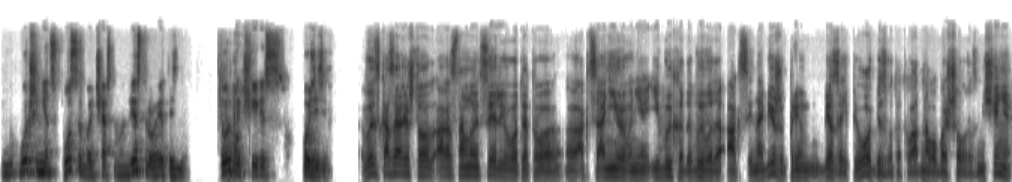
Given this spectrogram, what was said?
Больше нет способа частному инвестору это сделать, только ну, через позитив. Вы сказали, что основной целью вот этого э, акционирования и выхода, вывода акций на бирже без IPO, без вот этого одного большого размещения,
